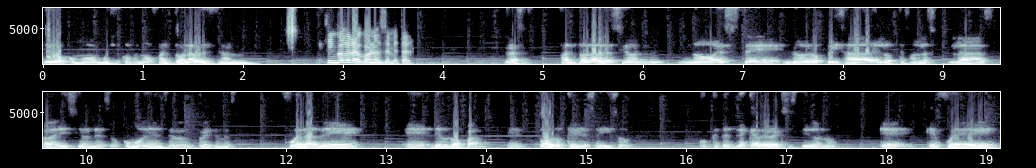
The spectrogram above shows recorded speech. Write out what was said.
Digo, como muchas cosas, ¿no? Faltó la versión. Cinco dragones de metal. Gracias faltó la versión no este no europeizada de lo que son las, las tradiciones o cómo deben ser las tradiciones fuera de, eh, de Europa eh, todo lo que se hizo o que tendría que haber existido no que, que fue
